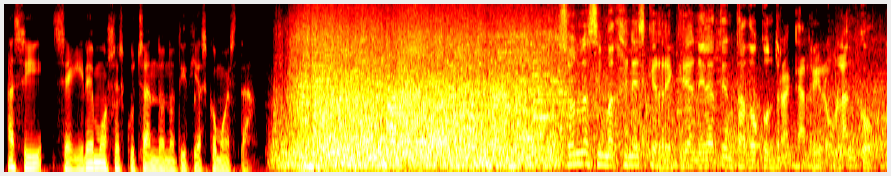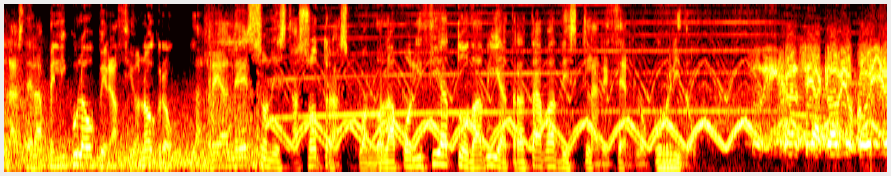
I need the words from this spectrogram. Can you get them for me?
Así seguiremos escuchando noticias como esta. Son las imágenes que recrean el atentado contra Carrero Blanco, las de la película Operación Ogro. Las reales son estas otras, cuando la policía todavía trataba de esclarecer lo ocurrido. Diríjanse a Claudio Coello,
